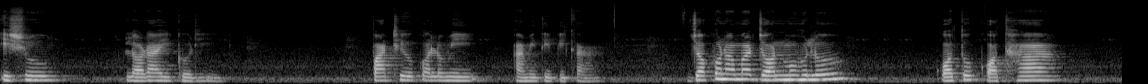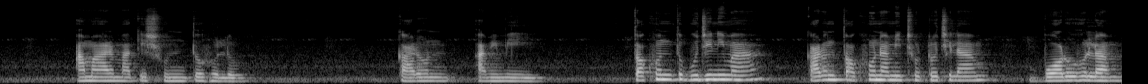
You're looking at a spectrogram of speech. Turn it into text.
এসো, লড়াই করি। পাঠেয় কলমে আমি দীপিকা। যখন আমার জন্ম হলো, কত কথা আমার মাকে শুনতে হলো। কারণ আমি মেয়ে। তখন তো বুঝিনি মা, কারণ তখন আমি ছোট ছিলাম, বড় হলাম,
